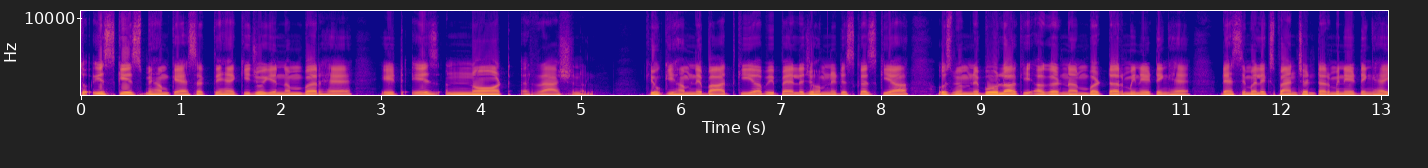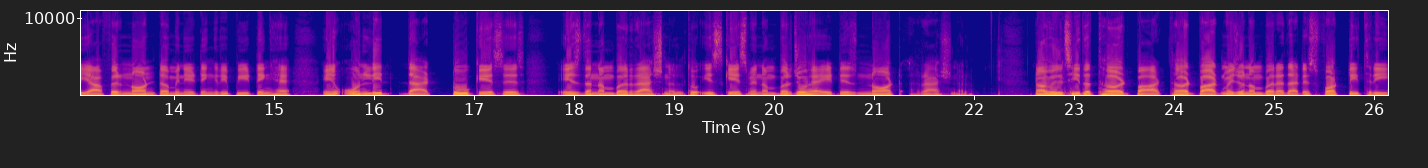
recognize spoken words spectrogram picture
तो इस केस में हम कह सकते हैं कि जो ये नंबर है इट इज़ नॉट रैशनल क्योंकि हमने बात की, अभी पहले जो हमने डिस्कस किया, उसमें हमने बोला कि अगर नंबर टर्मिनेटिंग है डेसिमल एक्सपेंशन टर्मिनेटिंग है, या फिर नॉन टर्मिनेटिंग रिपीटिंग है in only that two cases is the number rational तो इस केस में नंबर जो है it is not rational now will see the third part third part में जो नंबर है that is 43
